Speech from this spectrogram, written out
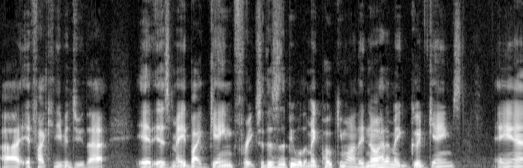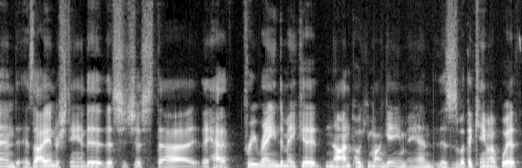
Uh, if I can even do that, it is made by Game Freak. So this is the people that make Pokemon. They know how to make good games. And as I understand it, this is just uh, they had a free reign to make a non Pokemon game, and this is what they came up with.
